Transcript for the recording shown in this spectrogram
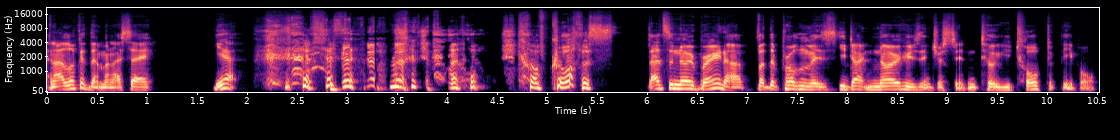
And I look at them and I say, yeah, of course, that's a no brainer. But the problem is you don't know who's interested until you talk to people.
